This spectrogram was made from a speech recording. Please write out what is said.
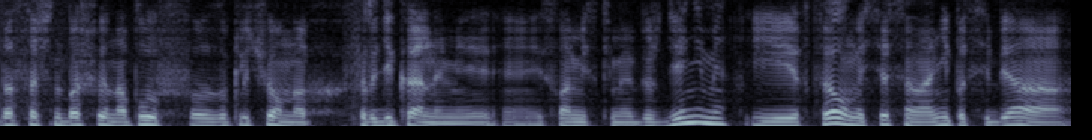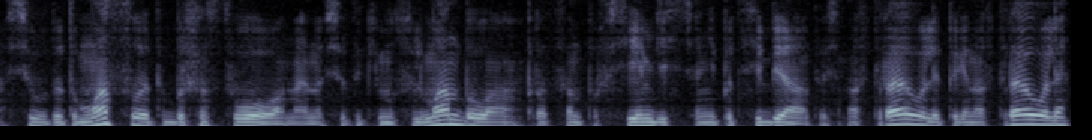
достаточно большой наплыв заключенных с радикальными э, исламистскими убеждениями. И в целом, естественно, они под себя всю вот эту массу, это большинство, наверное, все-таки мусульман было, процентов 70, они под себя, то есть настраивали, перенастраивали.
